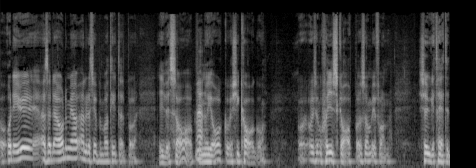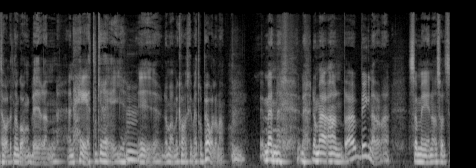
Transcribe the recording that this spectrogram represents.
Och det är ju, alltså där har de ju alldeles uppenbart tittat på USA, på ja. New York och Chicago. Och, och liksom skyskrapor som vi från 20-30-talet någon gång blir en, en het grej mm. i de amerikanska metropolerna. Mm. Men de här andra byggnaderna som är någon sorts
